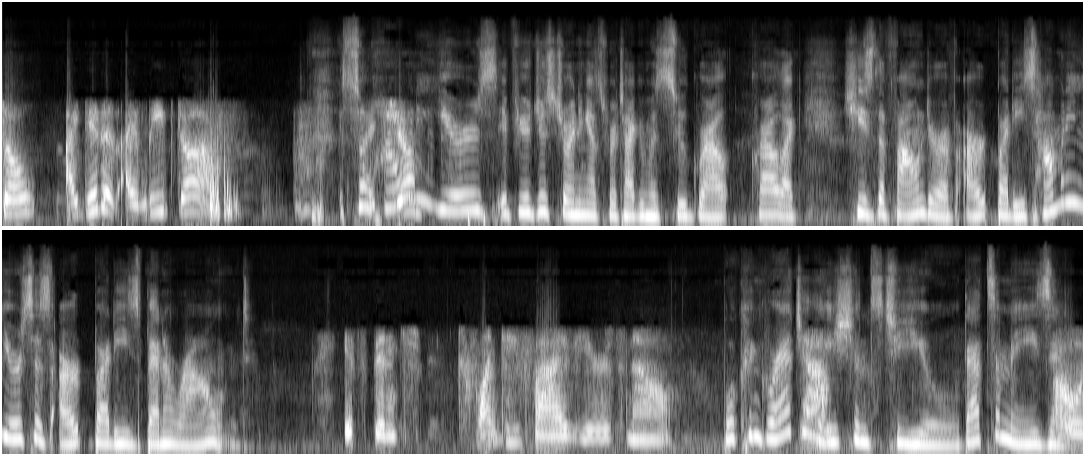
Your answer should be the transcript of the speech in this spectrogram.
so I did it. I leaped off. So, I how jumped. many years, if you're just joining us, we're talking with Sue Crolick. She's the founder of Art Buddies. How many years has Art Buddies been around? It's been 25 years now. Well, congratulations to you. That's amazing. Oh,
